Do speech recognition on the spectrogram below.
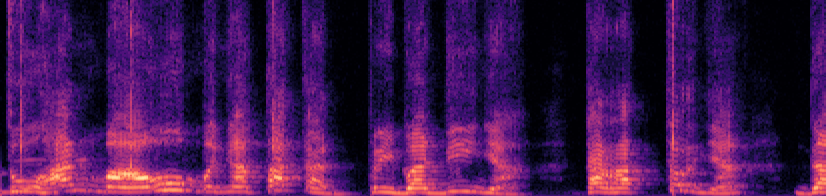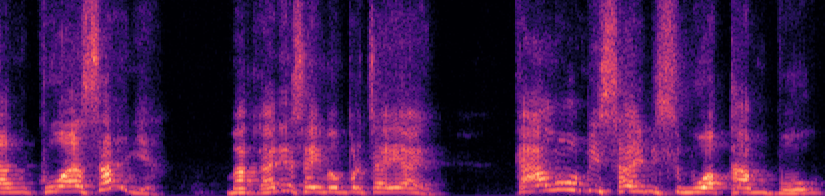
Tuhan mau menyatakan pribadinya, karakternya, dan kuasanya. Makanya saya mempercayai. Kalau misalnya di sebuah kampung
